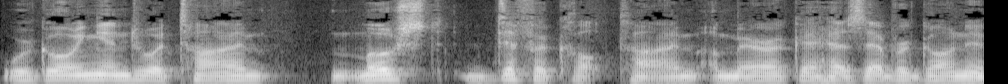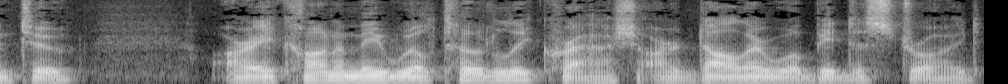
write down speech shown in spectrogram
We're going into a time, most difficult time America has ever gone into. Our economy will totally crash, our dollar will be destroyed.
